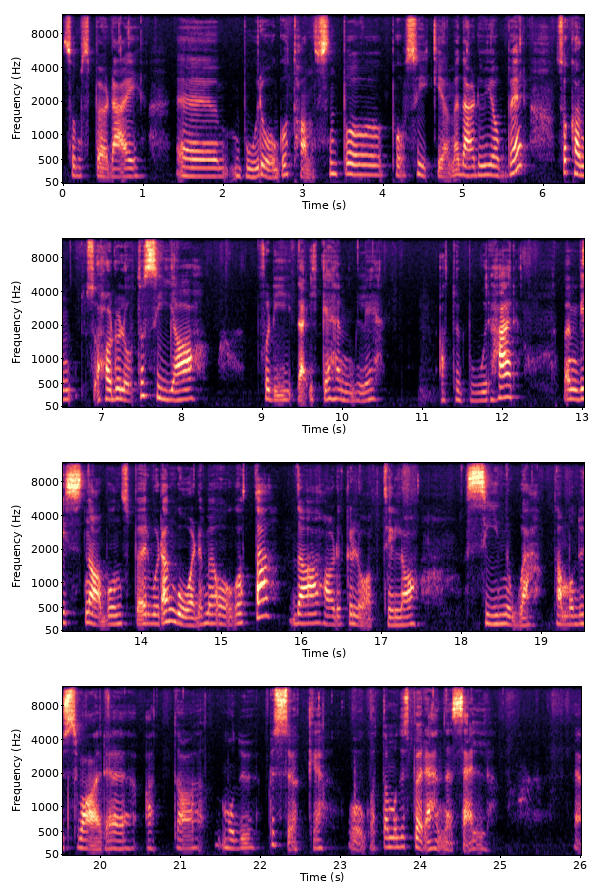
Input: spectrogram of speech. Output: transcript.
som spør deg bor Ågot Hansen på, på, sykehjemmet der du jobber, så, kan, så har du lov til å si ja. Fordi det er ikke hemmelig at du bor her. Men hvis naboen spør hvordan går det med Ågot, da, da har du ikke lov til å si noe. Da må du svare at da må du besøke Ågot. Da må du spørre henne selv. Ja.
